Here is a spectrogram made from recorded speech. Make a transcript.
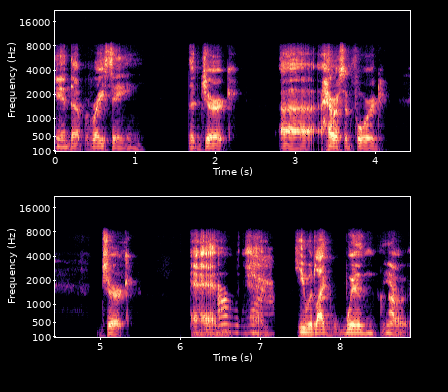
end up racing the jerk, uh, Harrison Ford, jerk, and, oh and he would like win, you know.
